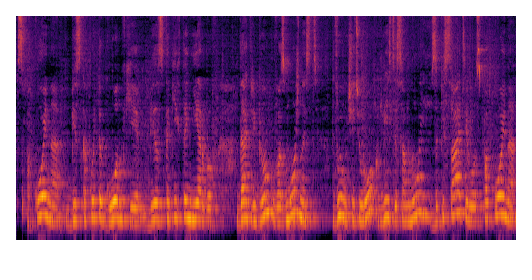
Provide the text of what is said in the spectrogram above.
спокойно, без какой-то гонки, без каких-то нервов дать ребенку возможность выучить урок вместе со мной, записать его спокойно,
